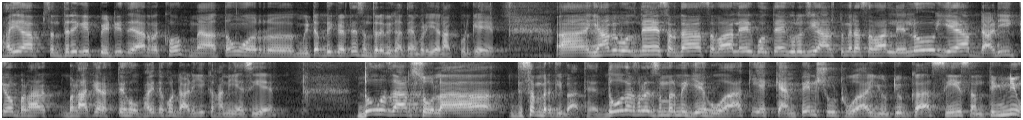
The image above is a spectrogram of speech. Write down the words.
भाई आप संतरे की पेटी तैयार रखो, मैं आता हूँ और मीटअप भी करते हैं, संतरे भी खाते हैं बढ़िया नागपुर के। यहाँ पे बोलते हैं सरदार सवाल एक, बोलते हैं, गुरुजी आज तो मेरा सवाल ले लो, ये आप दाढ़ी क्यों बढ़ा बढ़ा के रखते हो? भाई देखो, दाढ़ी की कहानी ऐसी है 2016 दिसंबर की बात है। 2016 दिसंबर में यह हुआ कि एक कैंपेन शूट हुआ यूट्यूब का सी समथिंग न्यू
